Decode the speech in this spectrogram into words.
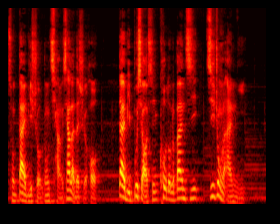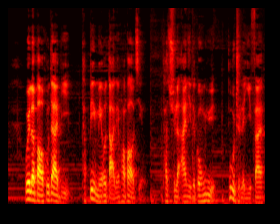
从黛比手中抢下来的时候，黛比不小心扣动了扳机，击中了安妮。为了保护黛比，他并没有打电话报警。他去了安妮的公寓，布置了一番，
